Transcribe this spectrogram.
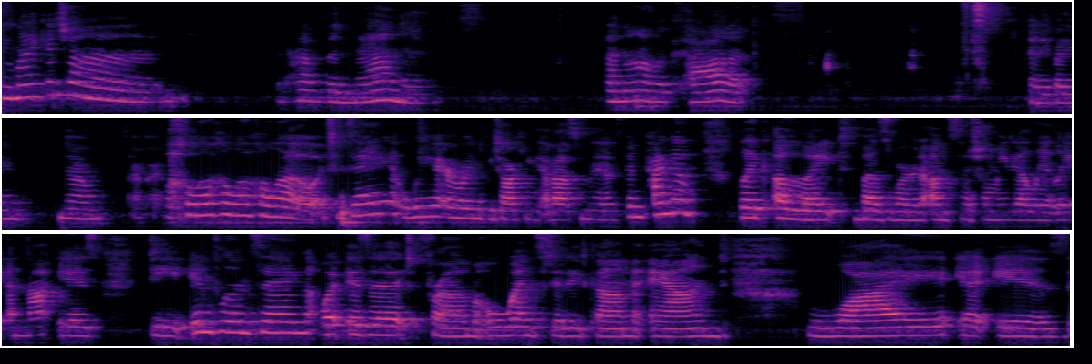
to my kitchen. I have bananas and avocados. Anybody? No? Okay. Hello, hello, hello. Today we are going to be talking about something that's been kind of like a light buzzword on social media lately, and that is de-influencing. What is it? From whence did it come? And why it is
